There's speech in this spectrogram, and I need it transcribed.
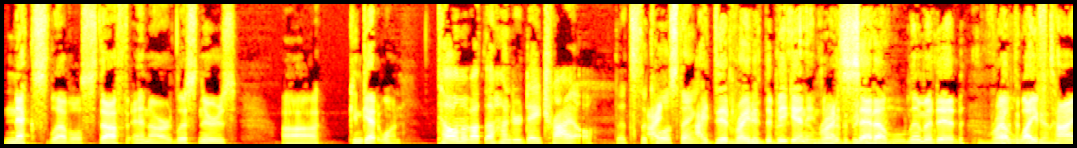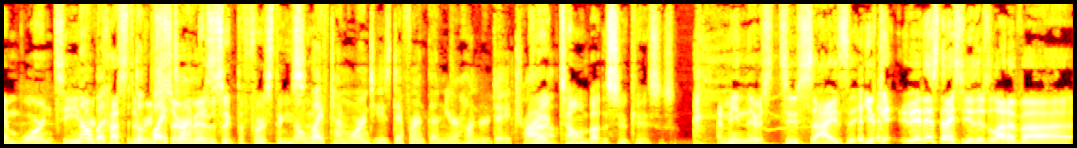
next level stuff, and our listeners uh, can get one. Tell them about the 100 day trial. That's the I- coolest thing. I did right You at the did- beginning. right I at the said a beginning. limited, Right a at the beginning. lifetime warranty. No, their but the customer lifetime it service. was like the first thing you no, said. lifetime warranty is different than your 100 day trial. Greg, tell them about the suitcases. I mean, there's two sizes. You can. It is nice of you. There's a lot of uh,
